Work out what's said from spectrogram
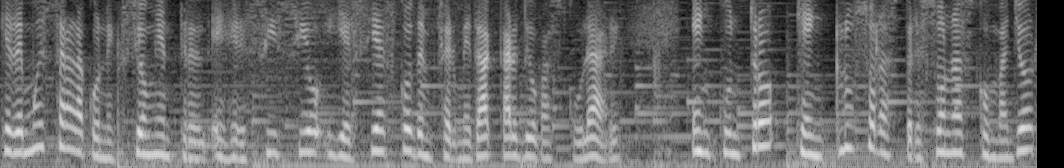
que demuestra la conexión entre el ejercicio y el riesgo de enfermedad cardiovascular, encontró que incluso las personas con mayor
